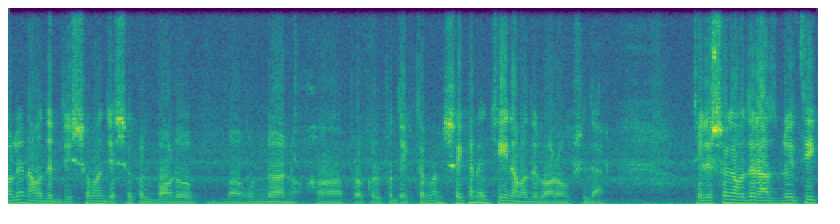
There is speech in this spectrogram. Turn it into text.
বলেন আমাদের দৃশ্যমান যে সকল বড় উন্নয়ন প্রকল্প দেখতে পান সেখানে চীন আমাদের বড় অংশীদার। চীনের সঙ্গে আমাদের রাজনৈতিক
